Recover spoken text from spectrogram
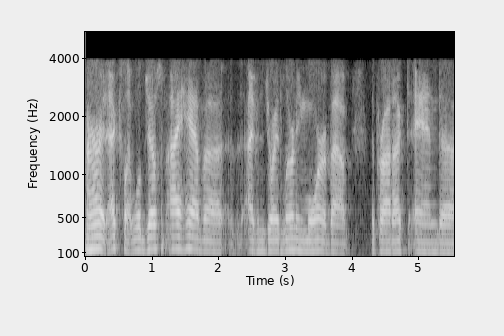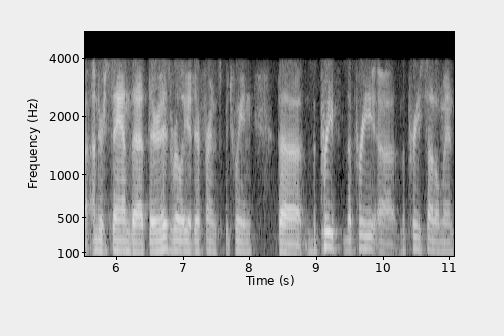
All right, excellent. Well, Joseph, I have uh, I've enjoyed learning more about the product and uh, understand that there is really a difference between the the pre the pre uh, the pre settlement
